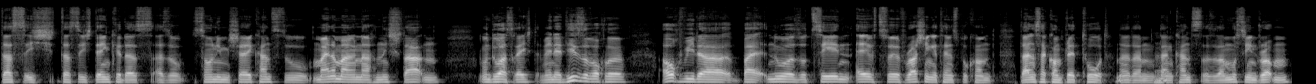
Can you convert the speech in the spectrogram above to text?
dass ich, dass ich denke, dass also Sony Michel kannst du meiner Meinung nach nicht starten. Und du hast recht, wenn er diese Woche auch wieder bei nur so 10, 11, 12 Rushing Attempts bekommt, dann ist er komplett tot. Ne? Dann, ja. dann kannst, also dann musst du ihn droppen.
